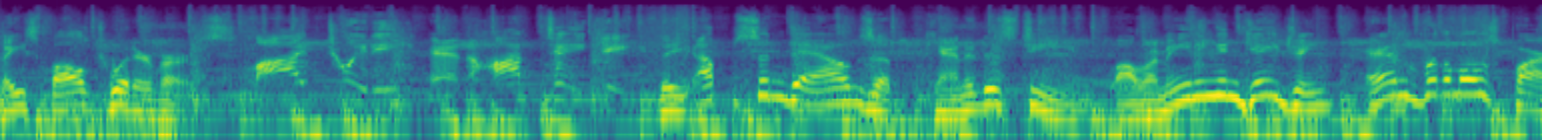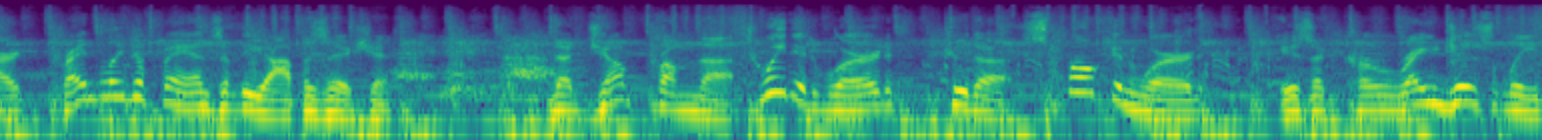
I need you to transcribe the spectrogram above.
baseball Twitterverse, live tweeting and hot taking the ups and downs of Canada's team while remaining engaging and, for the most part, friendly to fans of the opposition. The jump from the tweeted word to the spoken word is a courageous leap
